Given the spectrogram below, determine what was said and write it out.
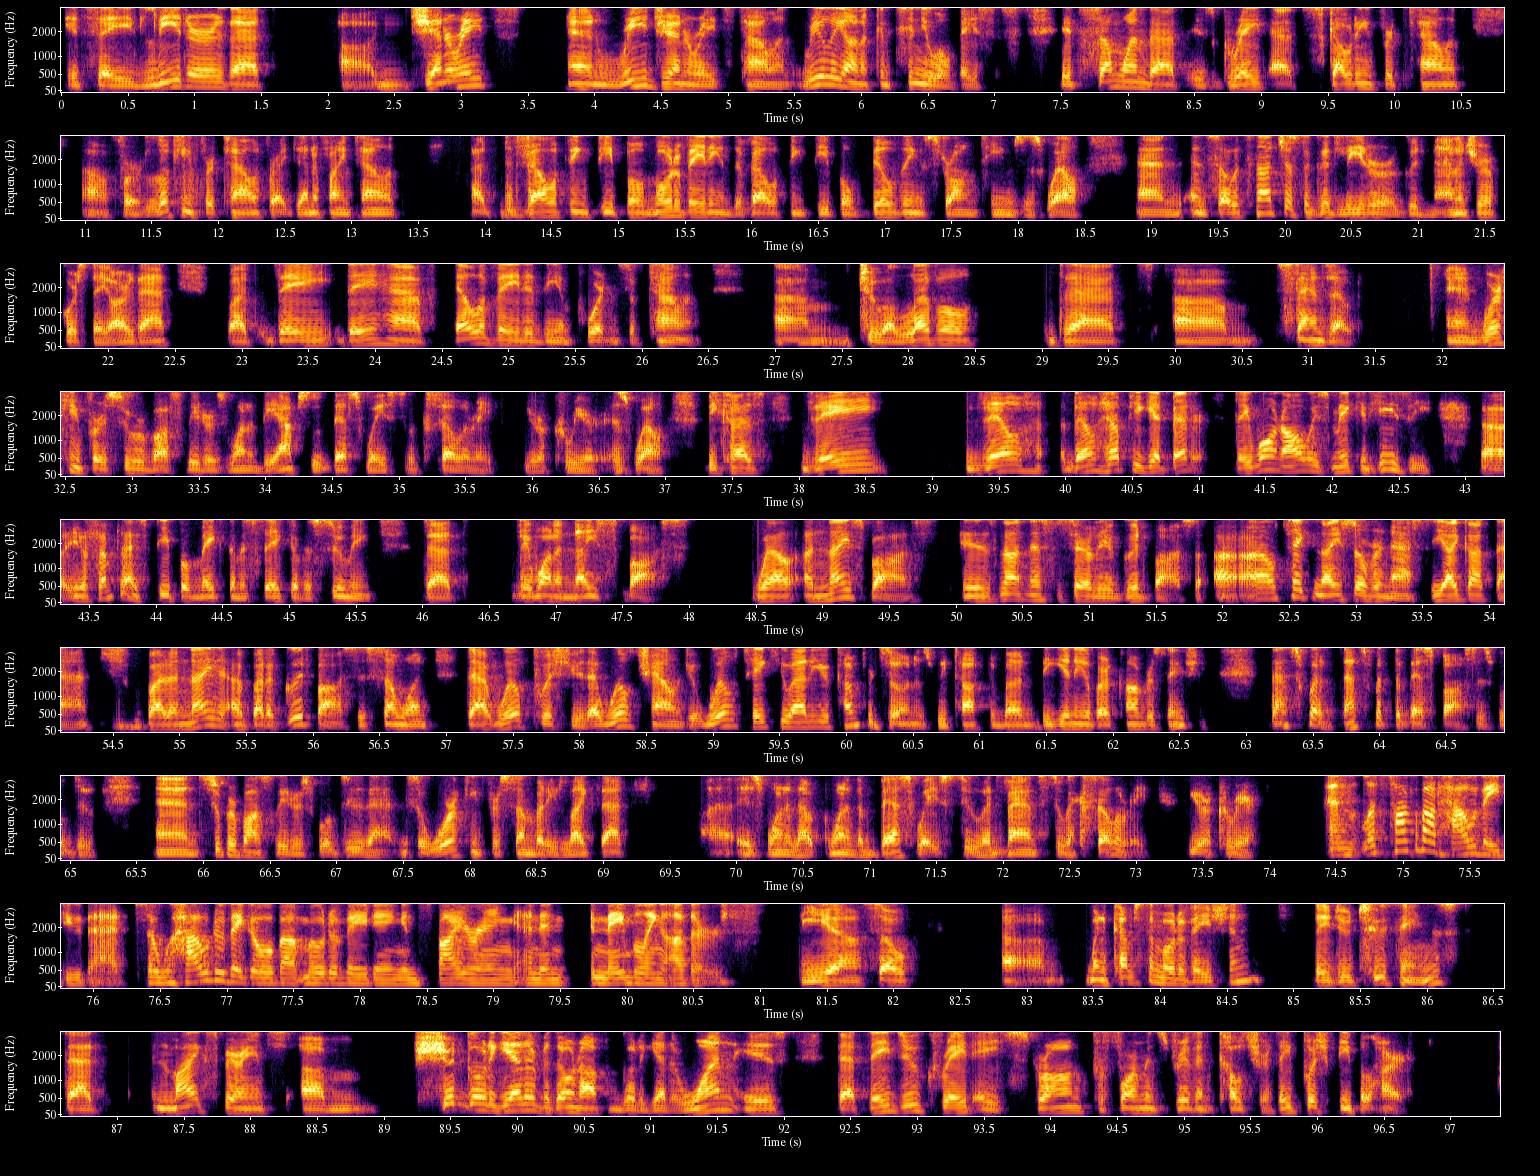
It's a leader that uh, generates and regenerates talent really on a continual basis. It's someone that is great at scouting for talent, uh, for looking for talent, for identifying talent, uh, developing people, motivating and developing people, building strong teams as well. And, and so it's not just a good leader or a good manager. Of course, they are that, but they, they have elevated the importance of talent um, to a level that um, stands out. And working for a super boss leader is one of the absolute best ways to accelerate your career as well, because they they'll they'll help you get better. They won't always make it easy. Uh, you know, sometimes people make the mistake of assuming that they want a nice boss. Well, a nice boss is not necessarily a good boss. I'll take nice over nasty. I got that. Mm-hmm. But a nice, uh, but a good boss is someone that will push you, that will challenge you, will take you out of your comfort zone, as we talked about at the beginning of our conversation. That's what that's what the best bosses will do, and super boss leaders will do that. And so, working for somebody like that uh, is one of the one of the best ways to advance to accelerate your career. And let's talk about how they do that. So, how do they go about motivating, inspiring, and in, enabling others? Yeah. So, um, when it comes to motivation, they do two things that, in my experience, um, should go together, but don't often go together. One is that they do create a strong performance driven culture, they push people hard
